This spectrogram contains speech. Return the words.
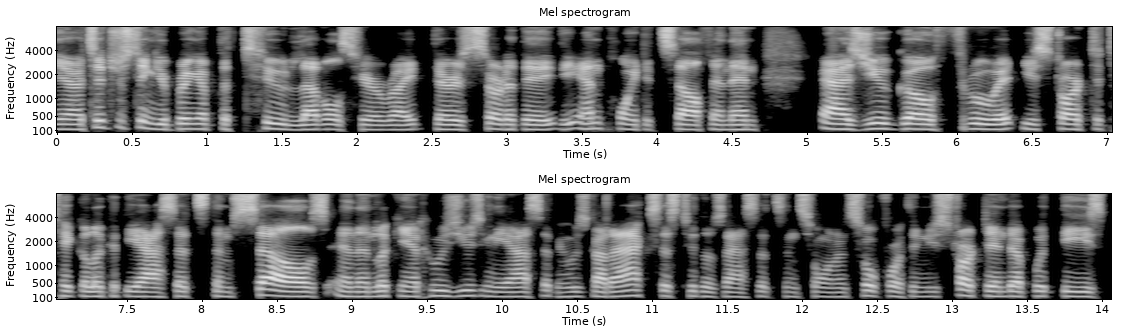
Yeah, it's interesting you bring up the two levels here, right? There's sort of the the endpoint itself, and then as you go through it, you start to take a look at the assets themselves, and then looking at who's using the asset and who's got access to those assets, and so on and so forth. And you start to end up with these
